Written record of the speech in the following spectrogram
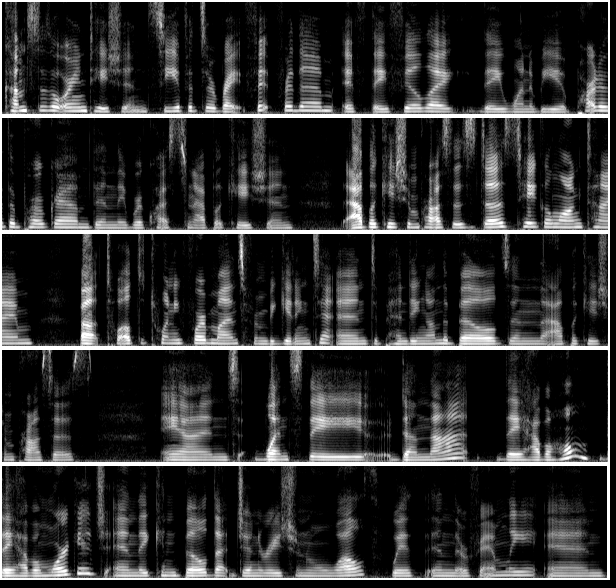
comes to the orientation, see if it's a right fit for them. If they feel like they want to be a part of the program, then they request an application. The application process does take a long time, about 12 to 24 months from beginning to end, depending on the builds and the application process. And once they've done that, they have a home, they have a mortgage, and they can build that generational wealth within their family and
